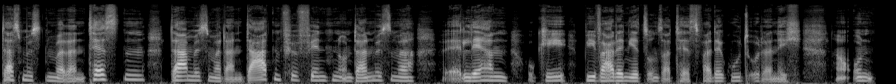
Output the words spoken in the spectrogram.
Das müssten wir dann testen. Da müssen wir dann Daten für finden und dann müssen wir äh, lernen, okay, wie war denn jetzt unser Test? War der gut oder nicht? Und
